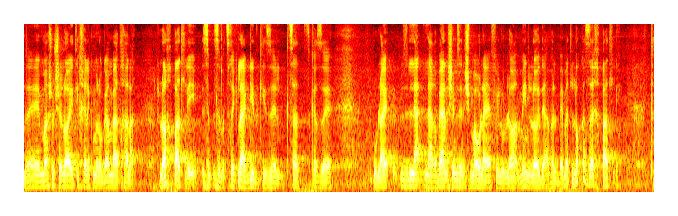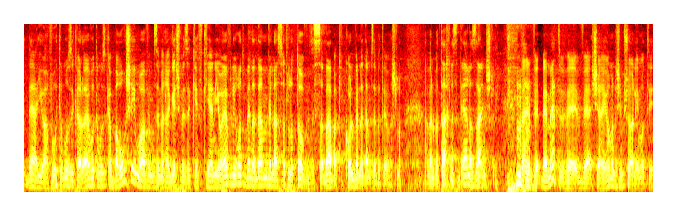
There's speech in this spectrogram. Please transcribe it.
זה משהו שלא הייתי חלק ממנו גם בהתחלה. לא אכפת לי, זה, זה מצחיק להגיד, כי זה קצת כזה, אולי, לה- להרבה אנשים זה נשמע אולי אפילו לא אמין, לא יודע, אבל באמת לא כזה אכפת לי. אתה יודע, יאהבו את המוזיקה, לא יאהבו את המוזיקה, ברור שאם אוהבים זה מרגש וזה כיף, כי אני אוהב לראות בן אדם ולעשות לו טוב, וזה סבבה, כי כל בן אדם זה בטבע שלו. אבל בתכלס די על הזין שלי. ובאמת, ושהיום אנשים שואלים אותי,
